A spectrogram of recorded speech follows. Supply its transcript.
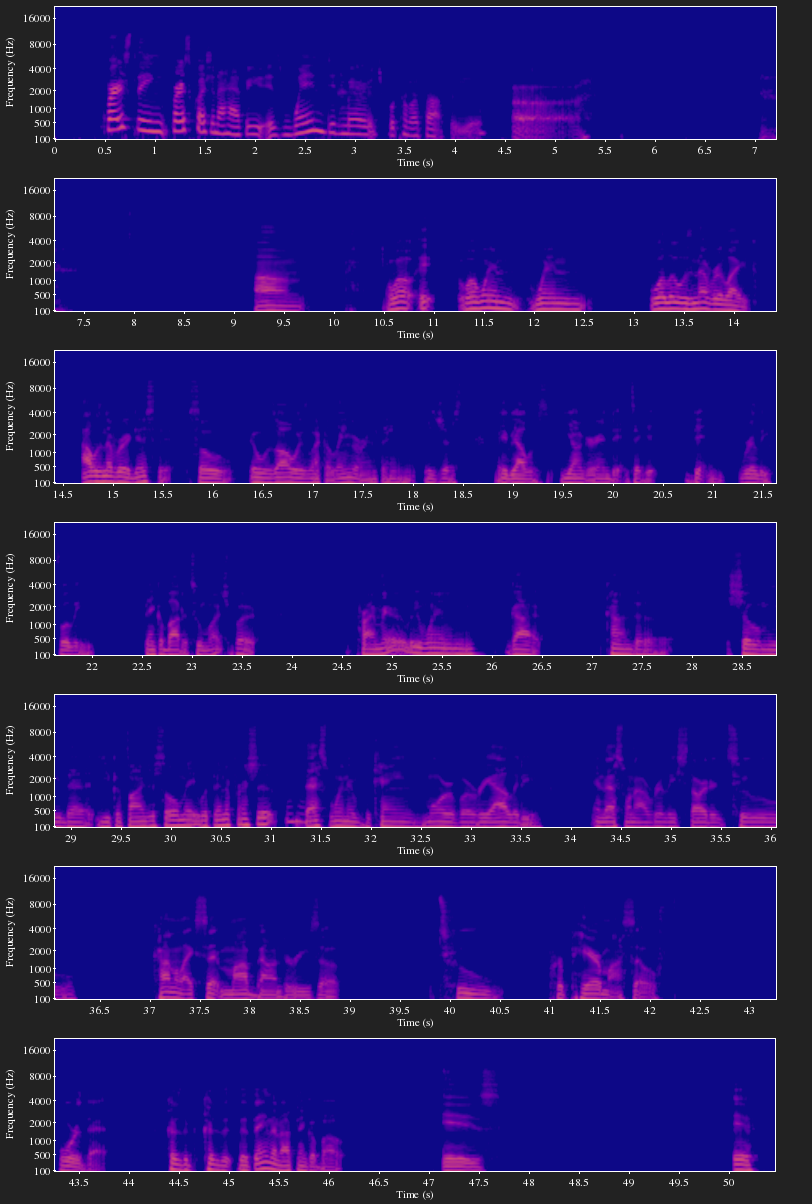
first thing first question I have for you is when did marriage become a thought for you? uh, um, well, it well when when well it was never like I was never against it, so it was always like a lingering thing. It's just maybe I was younger and didn't take it, didn't really fully think about it too much, but primarily when God kind of showed me that you can find your soulmate within a friendship, Mhm. that's when it became more of a reality. And that's when I really started to kind of like set my boundaries up to prepare myself for that. Cause the cause the, the thing that I think about is if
